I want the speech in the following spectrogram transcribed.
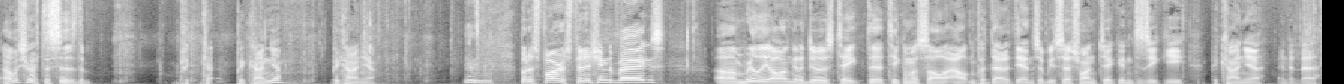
I wish what this is the pica- picanha, picanha. But as far as finishing the bags, um, really all I'm going to do is take the tikka masala out and put that at the end. So it'll be Szechuan chicken, tzatziki, picanha, and then the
